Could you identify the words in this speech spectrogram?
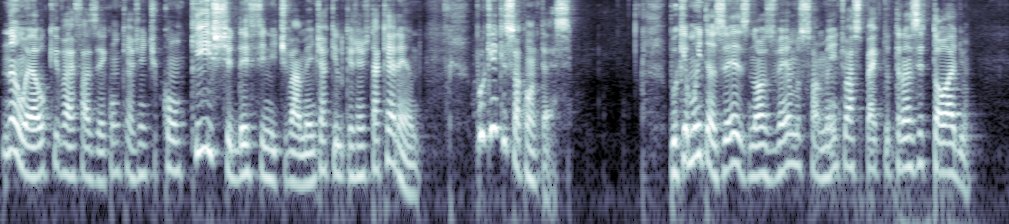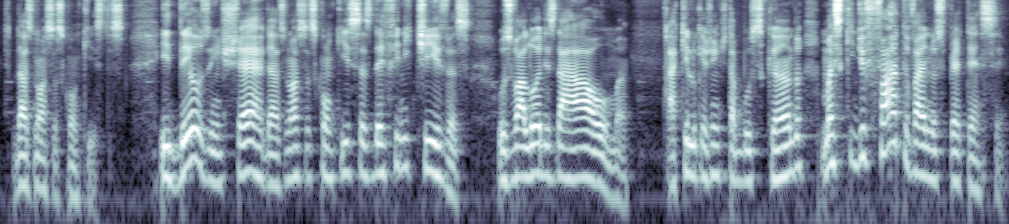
não é o que vai fazer com que a gente conquiste definitivamente aquilo que a gente está querendo. Por que, que isso acontece? Porque muitas vezes nós vemos somente o aspecto transitório das nossas conquistas. E Deus enxerga as nossas conquistas definitivas, os valores da alma, aquilo que a gente está buscando, mas que de fato vai nos pertencer.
